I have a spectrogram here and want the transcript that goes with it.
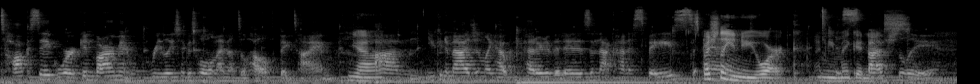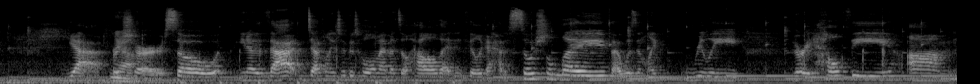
toxic work environment really took a toll on my mental health, big time. Yeah. Um, you can imagine like how competitive it is in that kind of space, Especially and- in New York. I mean, my goodness. Especially. Yeah, for Yeah. sure. So, you know, that definitely took a toll on my mental health. I didn't feel like I had a social life. I wasn't like really very healthy. Um,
